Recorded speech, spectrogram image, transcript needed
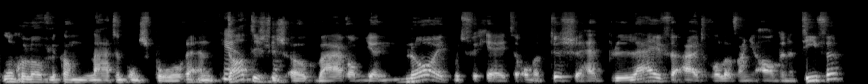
ongelooflijk kan laten ontsporen. En Ja. dat is dus ook waarom je nooit moet vergeten ondertussen het blijven uitrollen van je alternatieven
